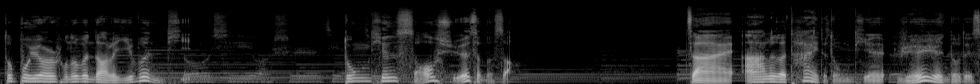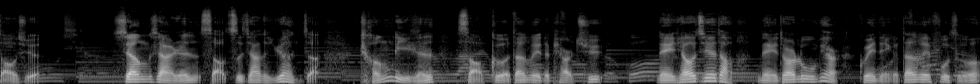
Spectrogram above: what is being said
都不约而同的问到了一问题：冬天扫雪怎么扫？在阿勒泰的冬天，人人都得扫雪，乡下人扫自家的院子，城里人扫各单位的片区，哪条街道哪段路面归哪个单位负责，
